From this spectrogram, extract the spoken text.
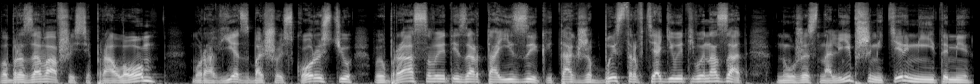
в образовавшийся пролом муравьед с большой скоростью выбрасывает изо рта язык и также быстро втягивает его назад, но уже с налипшими термитами.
